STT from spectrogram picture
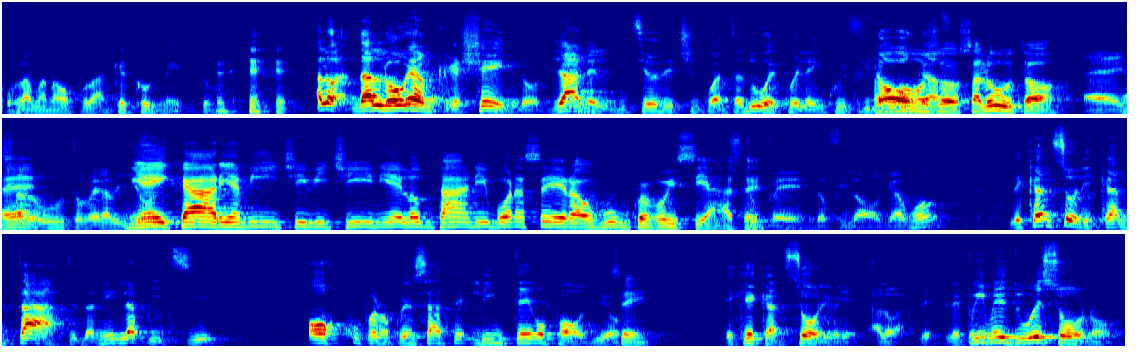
Con la manopola, anche il cornetto. allora, da allora è un crescendo. Già nell'edizione del 52, quella in cui Filoga... Famoso, saluto. Eh, eh, saluto meraviglioso. Miei cari amici, vicini e lontani, buonasera, ovunque voi siate. Stupendo, Filogamo. Le canzoni cantate da Nilla Pizzi occupano, pensate, l'intero podio. Sì. E che canzoni? Perché, allora, le, le prime due sono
